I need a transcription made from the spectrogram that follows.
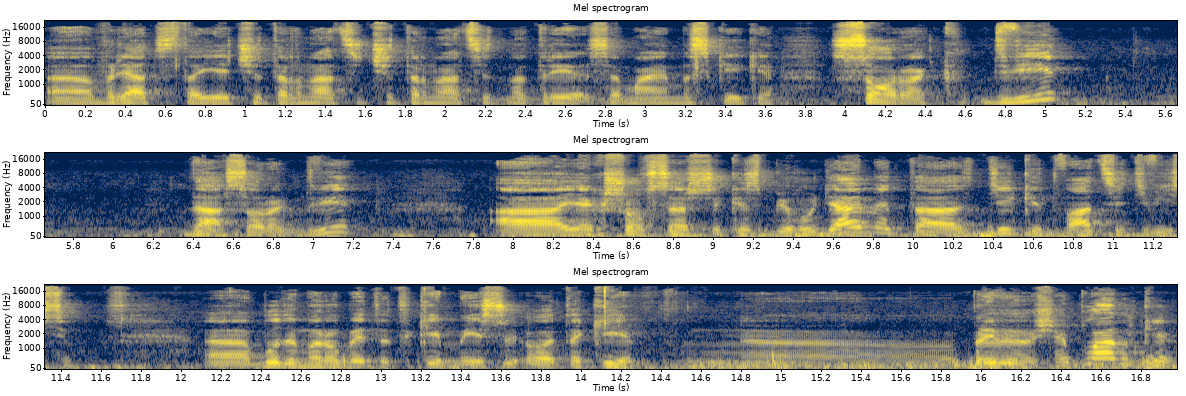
в ряд стає 14, 14 на 3, це маємо скільки? 42. Да, 42. А якщо все ж таки з бігудями, то тільки 28. Е, Будемо робити такі, такі м, прививочні планки,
